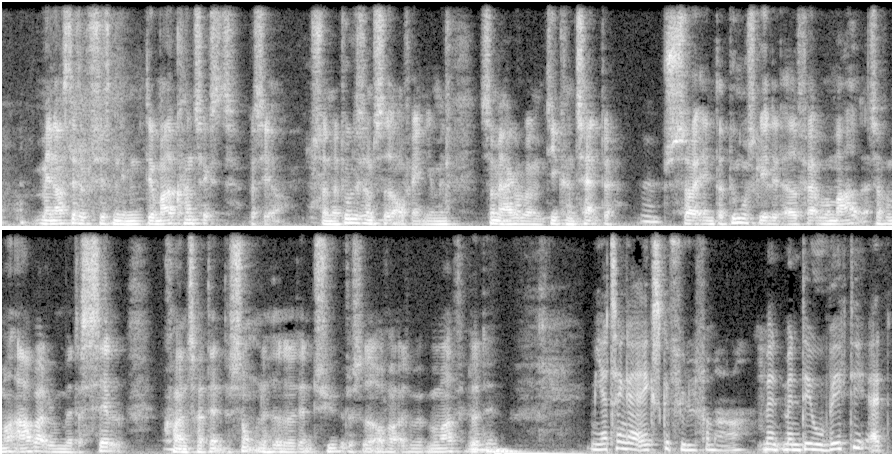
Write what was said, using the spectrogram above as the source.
men også det, du siger, sådan, jamen, det er jo meget kontekstbaseret. Så når du ligesom sidder overfor en, jamen, så mærker du, at de er kontante. Mm. Så ændrer du måske lidt adfærd. Hvor meget, altså, hvor meget arbejder du med dig selv kontra den personlighed eller den type, du sidder overfor? Altså, hvor meget fylder mm. det? Jeg tænker, at jeg ikke skal fylde for meget. Men, men det er jo vigtigt, at,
